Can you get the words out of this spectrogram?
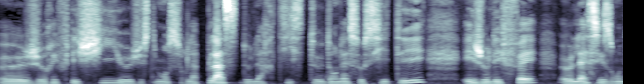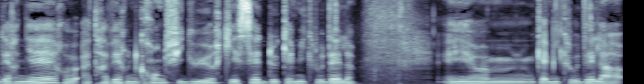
je réfléchis justement sur la place de l'artiste dans la société et je l'ai fait la saison dernière à travers une grande figure qui est celle de Camille Claudel. Et euh, Camille Claudel a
